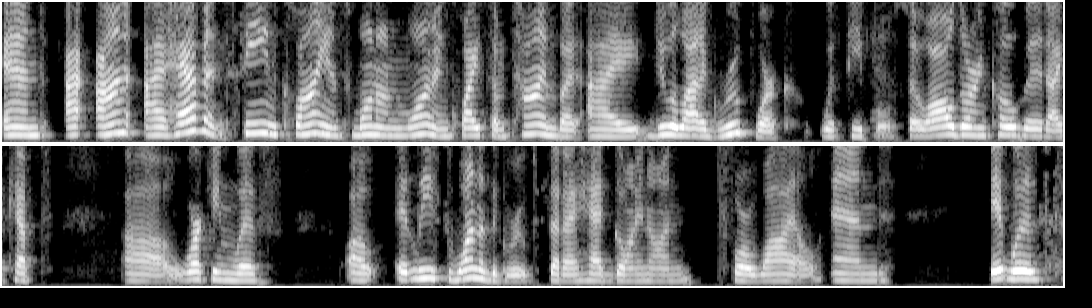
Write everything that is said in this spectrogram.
and I, I, I haven't seen clients one-on-one in quite some time but i do a lot of group work with people. So all during covid i kept uh, working with uh, at least one of the groups that I had going on for a while. And it was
